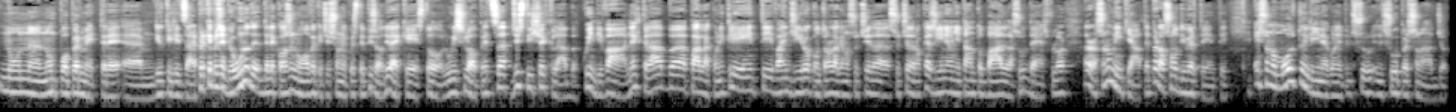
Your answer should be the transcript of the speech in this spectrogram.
non, non, può permettere ehm, di utilizzare. Perché, per esempio, una de- delle cose nuove che ci sono in questo episodio è che sto Luis Lopez gestisce il club. Quindi va nel club, parla con i clienti, va in giro, controlla che non succeda, succedano casini, ogni tanto balla sul dance floor. Allora, sono minchiate, però sono divertenti. E sono molto in linea con il, suo, il suo personaggio.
